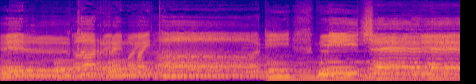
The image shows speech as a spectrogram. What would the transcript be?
elkarren maitari. Mitxeleta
